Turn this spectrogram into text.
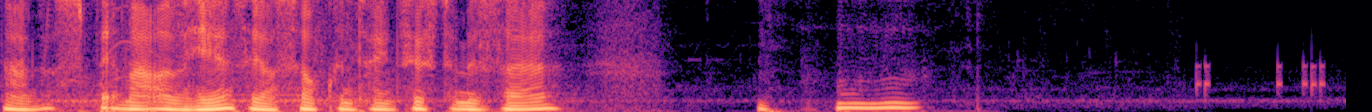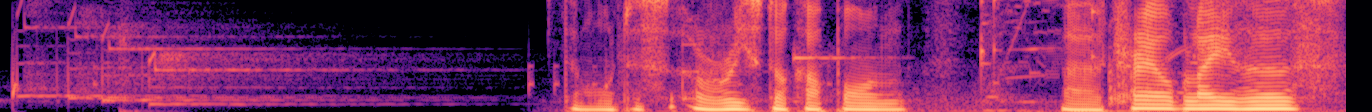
And spit them out over here. So our self-contained system is there. Then we'll just restock up on uh, Trailblazers.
